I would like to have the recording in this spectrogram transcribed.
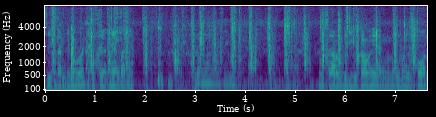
สีสันพี่น้องเอ้ยจะไปแซ่บแห้งบัดนี้ลงมือไม่ใช่นี่ ลูกสาวจะหิวข้าวแห้งแล้วลงมือก่อน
